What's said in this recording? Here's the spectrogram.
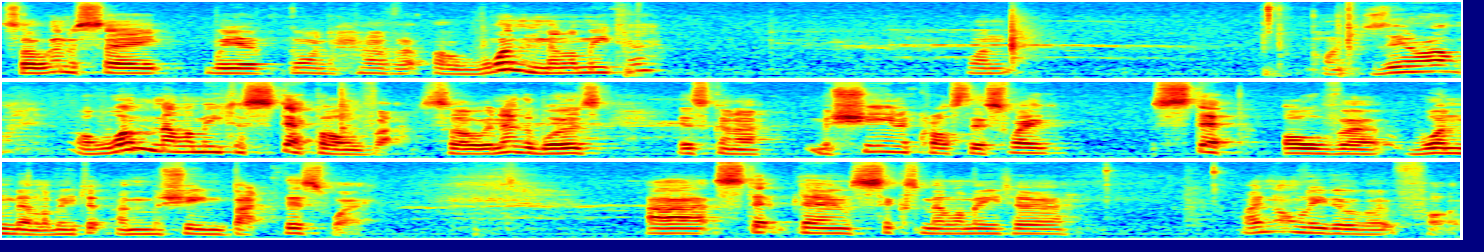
So we're going to say we're going to have a, a one millimeter, one 0.0 or 1 millimeter step over. So in other words, it's going to machine across this way, step over 1 millimeter and machine back this way. Uh, step down 6 millimeter. I normally do about 5.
